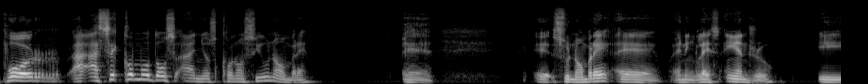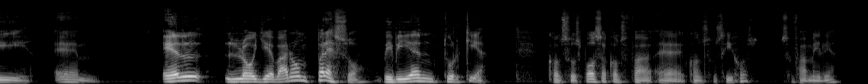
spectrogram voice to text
por hace como dos años conocí un hombre, eh, eh, su nombre eh, en inglés Andrew, y em, él lo llevaron preso, vivía en Turquía con su esposa, con, eh, con sus hijos, su familia.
